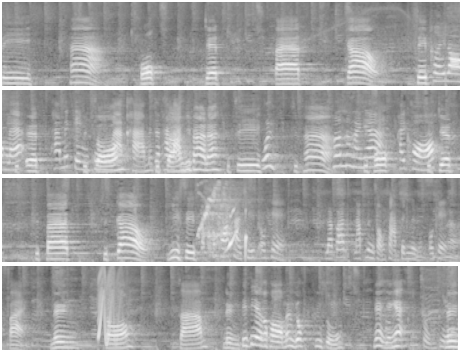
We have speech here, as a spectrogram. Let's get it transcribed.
สี่ห้าหกเจ็ดแปดเก้าสิบ เคยลองแล้ว สิบเอ็ด ถ้าไม่เก่งสิบพุสงองอะขามันจะสิบถสาลามยี่ห้านะสิบสี่อุ้ย สิบห้าเพิ่มทำไมเนี่ย สิบหกใครขอสิบเจ็ดสิบแปดสิบเก้ายี่สิบคอขาชิด โอเค แล้วก็นับ 1 2 3 เป็น 1 โอเค อ่าไปหนึ่งสองสามหนึ่งเตี้ยๆก็พอไม่ต้องยกขึ้นสูงเนี่ยอย่างเงี้ยสูงเพียหนึ่ง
